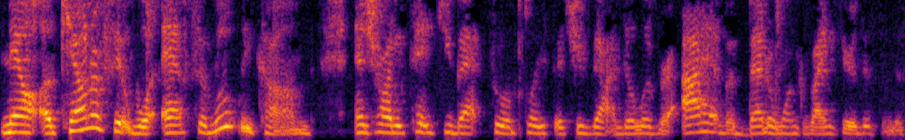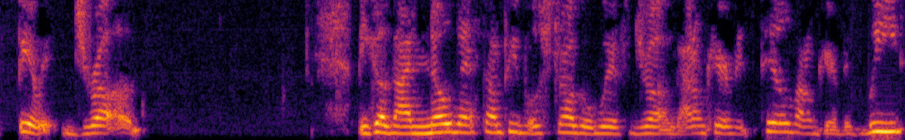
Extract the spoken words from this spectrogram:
Now, a counterfeit will absolutely come and try to take you back to a place that you've gotten delivered. I have a better one because I hear this in the spirit drugs because I know that some people struggle with drugs. I don't care if it's pills, I don't care if it's weed,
